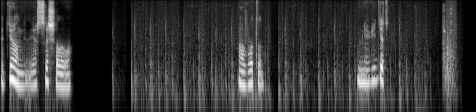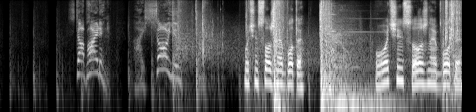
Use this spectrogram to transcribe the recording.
Где он? Я слышал его. А, вот он. Не видит? Stop hiding. I saw you. Очень сложные боты. Очень сложные боты.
